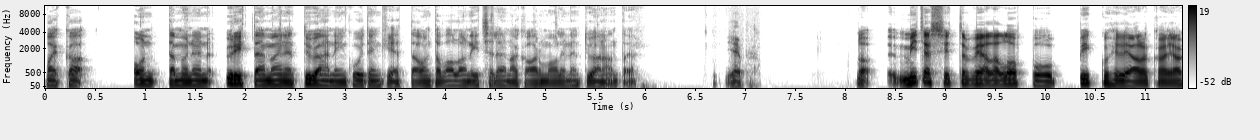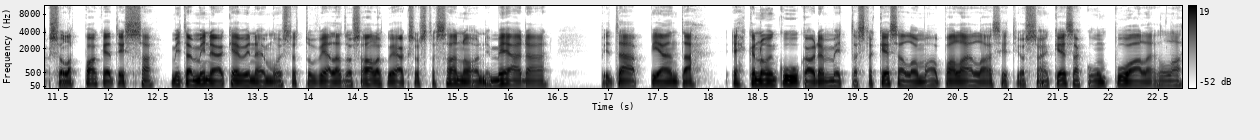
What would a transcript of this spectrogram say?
vaikka on tämmöinen yrittäjämäinen työ, niin kuitenkin, että on tavallaan itselleen aika armollinen työnantaja. Jep. No, miten sitten vielä loppuu pikkuhiljaa alkaa jakso olla paketissa, mitä minä ja Kevin ei muistettu vielä tuossa alkujaksosta sanoa, niin me jäädään pitää pientä, ehkä noin kuukauden mittaista kesälomaa palaillaan sitten jossain kesäkuun puolella.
